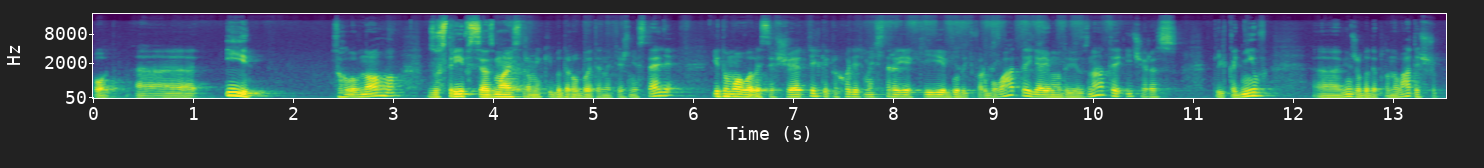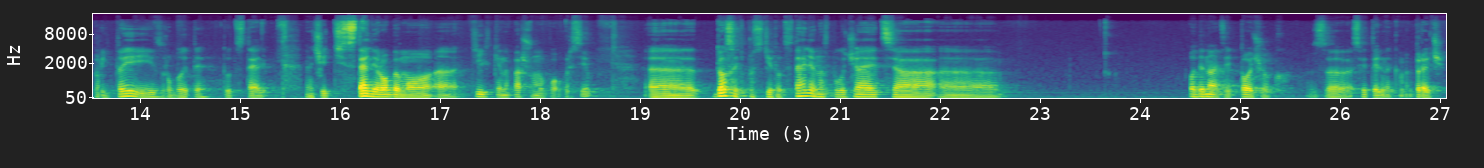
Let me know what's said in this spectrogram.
От. Е, і з головного зустрівся з майстром, який буде робити натяжні стелі, і домовилися, що як тільки приходять майстри, які будуть фарбувати, я йому даю знати, і через кілька днів він вже буде планувати, щоб прийти і зробити тут стелі. Значить, стелі робимо е, тільки на першому поверсі. Е, Досить прості тут стелі. У нас виходить 11 точок з світильниками. До речі,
